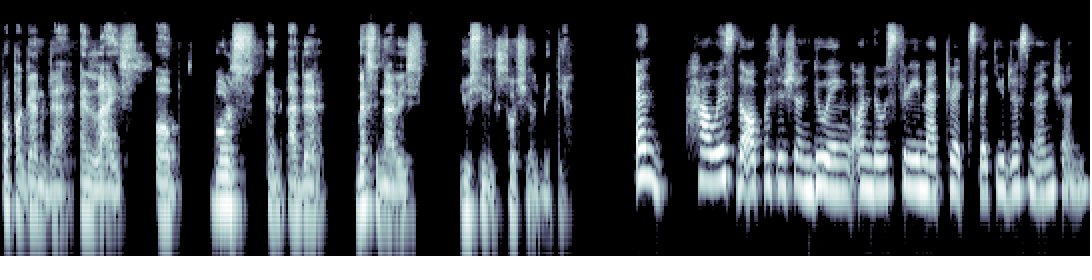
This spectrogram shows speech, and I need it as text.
propaganda and lies of bulls and other mercenaries using social media. And how is the opposition doing on those three metrics that you just mentioned?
